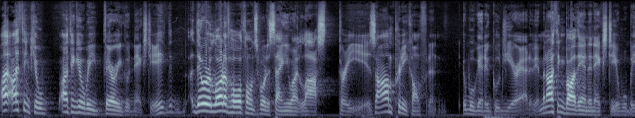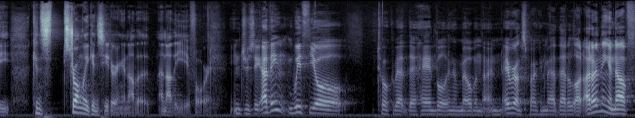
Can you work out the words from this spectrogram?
I, I think he'll I think he'll be very good next year. There were a lot of Hawthorn supporters saying he won't last three years. I'm pretty confident we'll get a good year out of him, and I think by the end of next year we'll be strongly considering another another year for him. Interesting. I think with your talk about the handballing of Melbourne, though, and everyone's spoken about that a lot. I don't think enough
